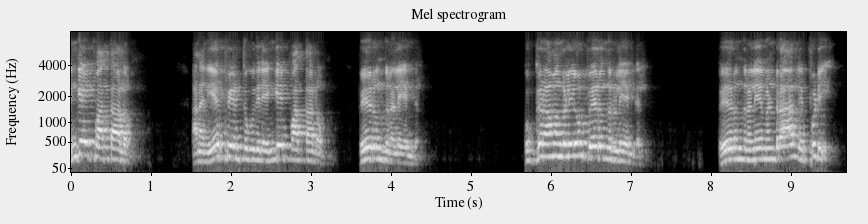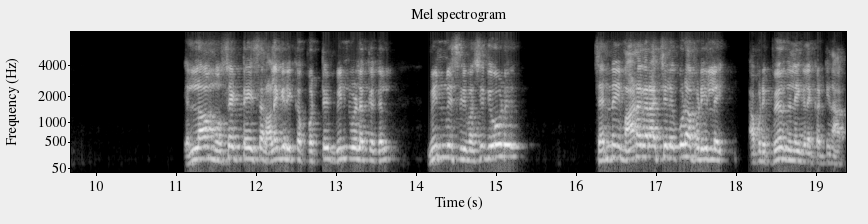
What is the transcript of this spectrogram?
எங்கே பார்த்தாலும் ஆனால் ஏபிஎன் தொகுதியில் எங்கே பார்த்தாலும் பேருந்து நிலையங்கள். குக்கிராமங்களிலும் பேருந்து நிலையங்கள். பேருந்து நிலையம் என்றால் எப்படி? எல்லாம் மொசைட்டைசர் அலங்கரிக்கப்பட்டு மின் விளக்குகள் மின் விசிறி வசதியோடு சென்னை மாநகராட்சியில கூட அப்படி இல்லை. அப்படி பேருந்து நிலையங்களை கட்டினார்.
